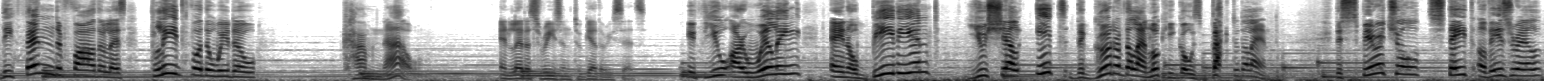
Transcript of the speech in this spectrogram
Defend the fatherless. Plead for the widow. Come now and let us reason together, he says. If you are willing and obedient, you shall eat the good of the land. Look, he goes back to the land. The spiritual state of Israel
